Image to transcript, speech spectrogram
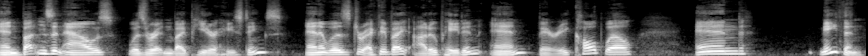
And Buttons and Ows was written by Peter Hastings, and it was directed by Audu Paden and Barry Caldwell. And Nathan,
